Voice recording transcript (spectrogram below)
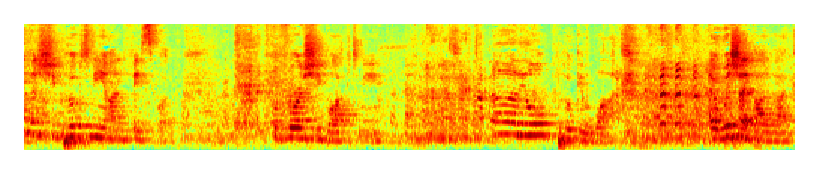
because she poked me on Facebook before she blocked me. Oh, the old poke and block. I wish I'd thought of that.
